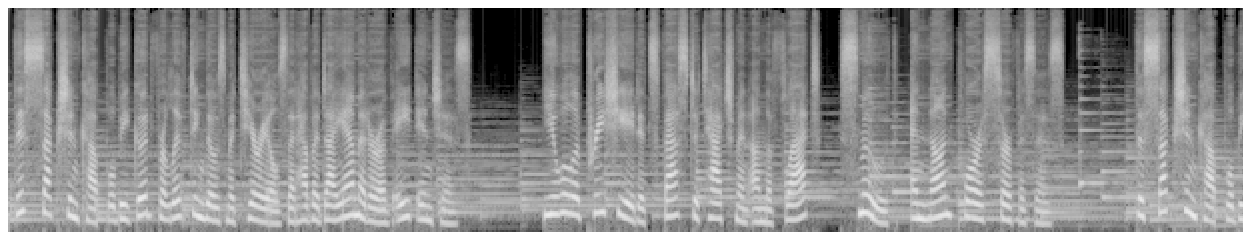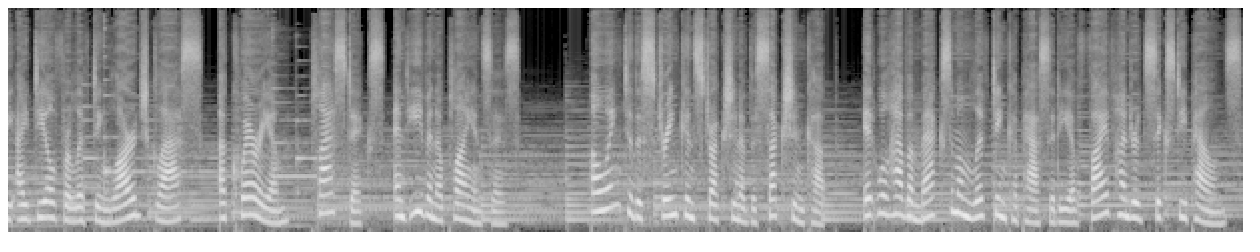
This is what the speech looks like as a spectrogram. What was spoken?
This suction cup will be good for lifting those materials that have a diameter of 8 inches. You will appreciate its fast attachment on the flat, smooth, and non-porous surfaces. The suction cup will be ideal for lifting large glass, aquarium, plastics, and even appliances. Owing to the string construction of the suction cup, it will have a maximum lifting capacity of 560 pounds.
